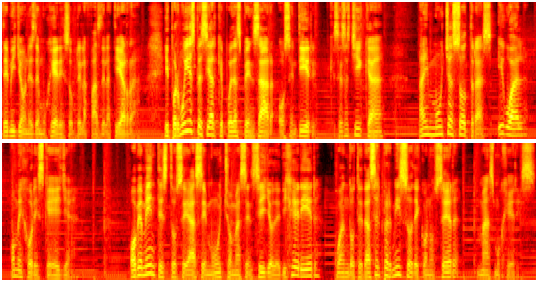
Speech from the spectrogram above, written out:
de millones de mujeres sobre la faz de la Tierra. Y por muy especial que puedas pensar o sentir que es esa chica, hay muchas otras igual o mejores que ella. Obviamente esto se hace mucho más sencillo de digerir cuando te das el permiso de conocer más mujeres.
